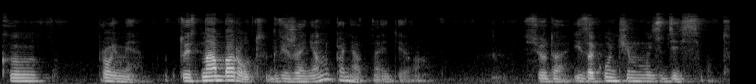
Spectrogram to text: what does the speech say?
к пройме. То есть наоборот движение, ну, понятное дело. Сюда. И закончим мы здесь вот.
